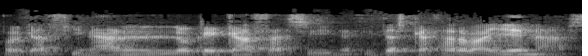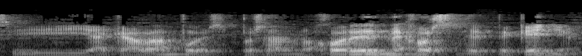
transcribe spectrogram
porque al final lo que cazas, si necesitas cazar ballenas y acaban, pues, pues a lo mejor es mejor ser pequeño.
